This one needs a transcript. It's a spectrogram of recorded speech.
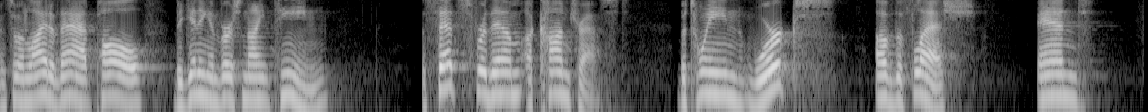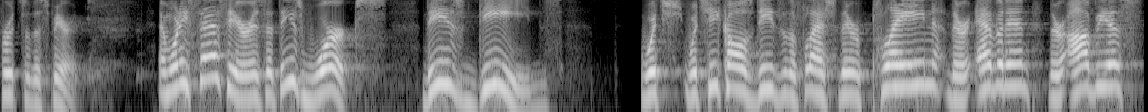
And so, in light of that, Paul, beginning in verse 19, sets for them a contrast between works of the flesh and fruits of the Spirit. And what he says here is that these works, these deeds, which, which he calls deeds of the flesh, they're plain, they're evident, they're obvious.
